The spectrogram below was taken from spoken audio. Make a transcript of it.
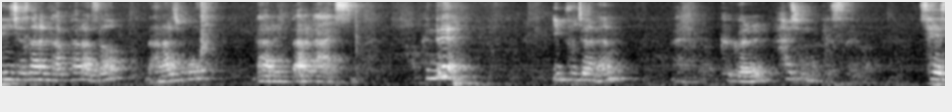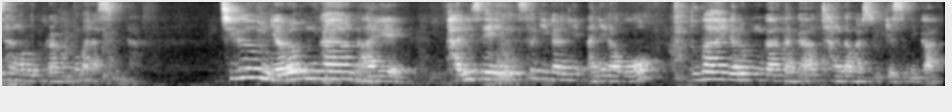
이 재산을 다 팔아서 나눠주고 나를 따르라 했습니다. 근데 이 부자는 그걸 하지 못했어요. 세상으로 돌아가고 말았습니다. 지금 여러분과 나의 바리새인 서기관이 아니라고 누가 여러분과 나가 장담할 수 있겠습니까?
